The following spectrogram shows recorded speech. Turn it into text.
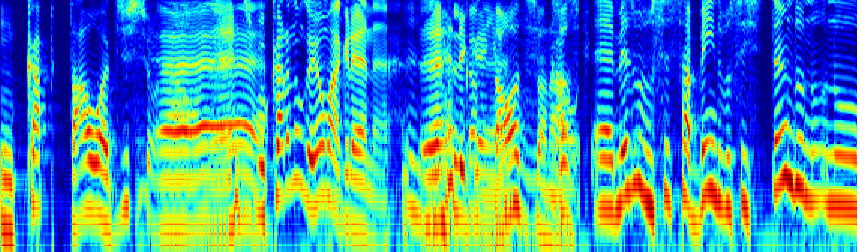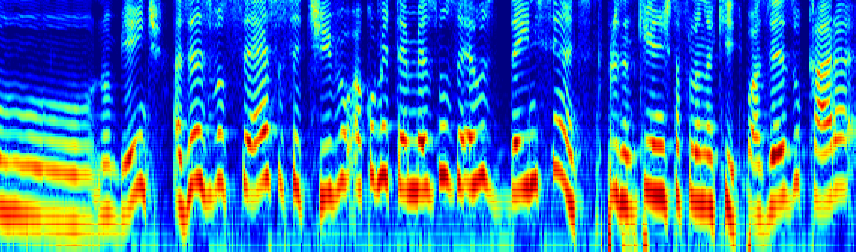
um capital adicional. É. né? Tipo, o cara não ganhou uma grana. É, ele Capital ganhou. adicional. É, mesmo você sabendo, você estando no, no, no ambiente, às vezes você é suscetível a cometer mesmo os erros de iniciantes. Por exemplo, o que a gente tá falando aqui? Pô, às vezes o cara,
